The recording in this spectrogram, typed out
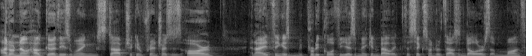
I don't know how good these Wingstop chicken franchises are, and I think it'd be pretty cool if he is making about like the six hundred thousand dollars a month.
